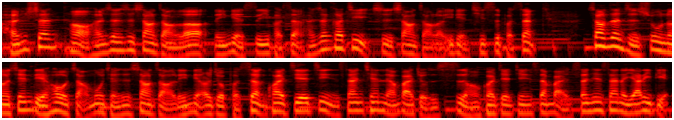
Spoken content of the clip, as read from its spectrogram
恒生哦，恒生是上涨了零点四一 percent，恒生科技是上涨了一点七四 percent，上证指数呢先跌后涨，目前是上涨零点二九 percent，快接近三千两百九十四哦，快接近三百三千三的压力点。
